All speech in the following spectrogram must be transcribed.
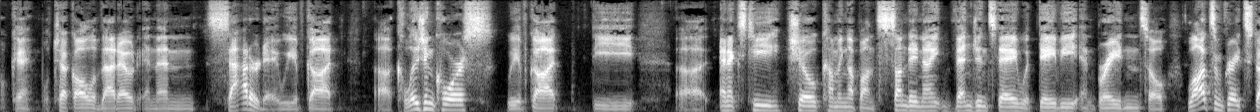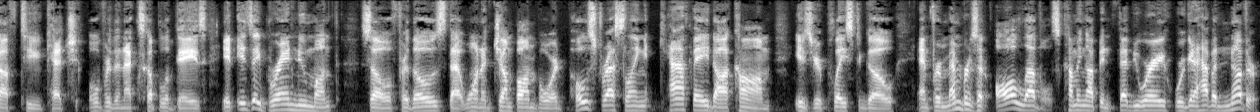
Okay. We'll check all of that out. And then Saturday, we have got uh, Collision Course. We have got the uh, NXT show coming up on Sunday night, Vengeance Day with Davey and Braden. So lots of great stuff to catch over the next couple of days. It is a brand new month. So for those that want to jump on board, postwrestlingcafe.com is your place to go. And for members at all levels, coming up in February, we're going to have another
